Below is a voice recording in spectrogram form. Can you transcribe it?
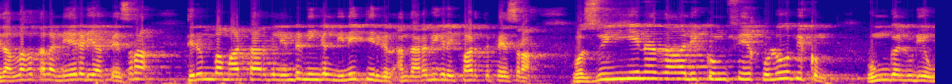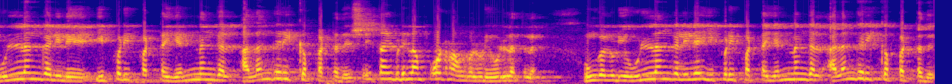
இது அல்லாஹால நேரடியாக பேசுறான் திரும்ப மாட்டார்கள் என்று நீங்கள் நினைத்தீர்கள். அந்த அரபிகளை பார்த்து பேசுறான் உங்களுடைய உள்ளங்களிலே இப்படிப்பட்ட எண்ணங்கள் அலங்கரிக்கப்பட்டது. ஷைத்தான் இப்படிலாம் போடுறான் உங்களுடைய உள்ளத்துல. உங்களுடைய உள்ளங்களிலே இப்படிப்பட்ட எண்ணங்கள் அலங்கரிக்கப்பட்டது.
